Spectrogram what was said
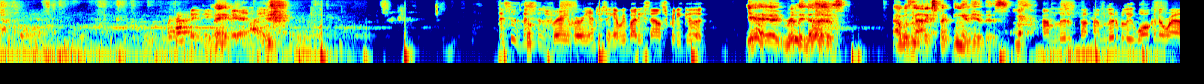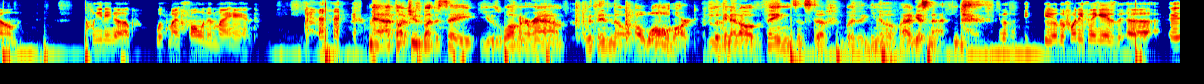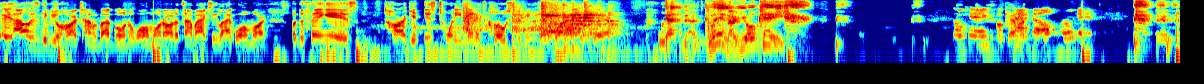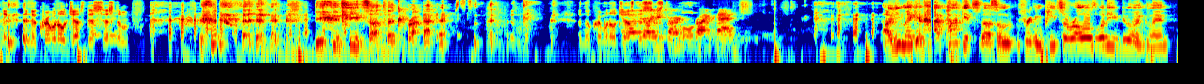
What happened? Man. this is this is very very interesting. Everybody sounds pretty good. Yeah, it really does. I was not expecting any of this. I'm lit- I'm literally walking around cleaning up with my phone in my hand. Man, I thought you was about to say you was walking around within a, a Walmart looking at all the things and stuff, but uh, you know, I guess not. you, know, you know, the funny thing is, uh, I, I always give you a hard time about going to Walmart all the time. I actually like Walmart, but the thing is, Target is 20 minutes close to me. That's why I go there. Got, uh, Glenn, are you okay? okay. Okay. I'm a, okay. In the in the criminal justice system, These are the crimes. in the criminal justice not sure I can system, start on, frying. Are you making hot pockets or some freaking pizza rolls? What are you doing, Glenn?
